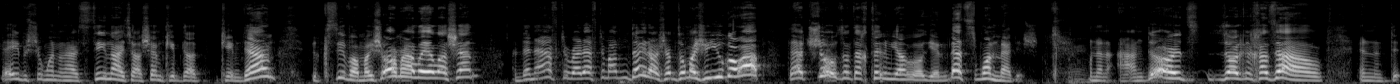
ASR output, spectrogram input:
The Abishter went on Har Sinai, so Hashem came down. Came down. Uksiva Moshe Omar Hashem. And then after, right after Matan Torah, Hashem told Moshe, you go up. That shows on Tachtenim Yal again. That's one medish. And then words, Zog and Chazal, and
